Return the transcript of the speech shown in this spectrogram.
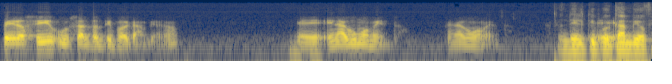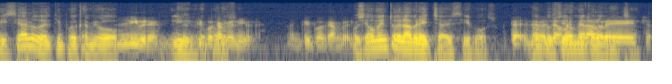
pero sí un salto al tipo de cambio, ¿no? Eh, en algún momento, en algún momento. ¿Del tipo de Eh, cambio oficial o del tipo de cambio Libre, libre? el tipo por de cambio eso? libre. El tipo de cambio O sea, aumento de la brecha, decís vos. Te- Va a producir aumento de la brecha.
